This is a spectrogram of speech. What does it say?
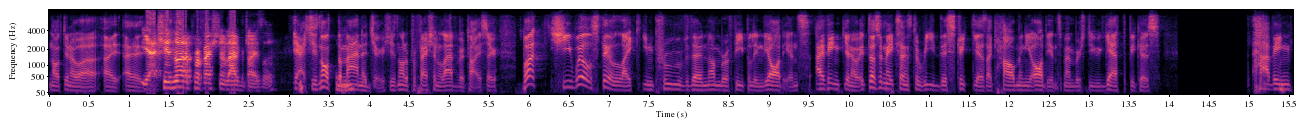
not you know a, a, a Yeah, she's not a professional advertiser. Yeah, she's not the Mhm. manager. She's not a professional advertiser, but she will still like improve the number of people in the audience. I think you know it doesn't make sense to read this strictly as like how many audience members do you get because having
